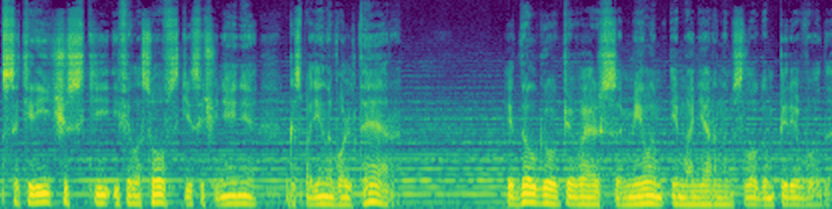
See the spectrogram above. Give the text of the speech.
сатирические и философские сочинения господина Вольтера – и долго упиваешься милым и манерным слогом перевода.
